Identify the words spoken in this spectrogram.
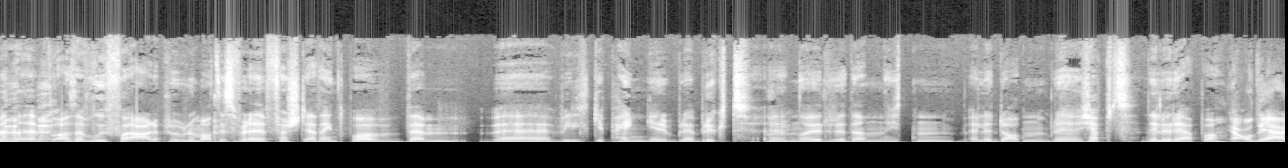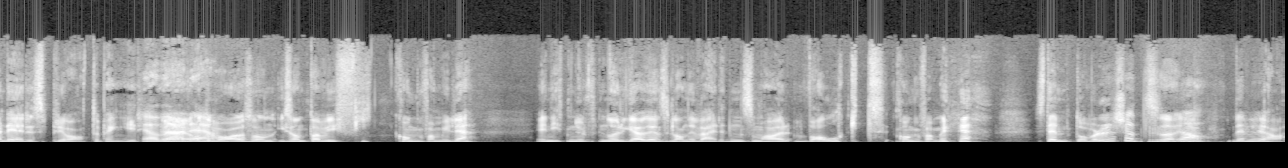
men eh, altså, hvorfor er det problematisk? For det første jeg tenkte på, hvem, eh, hvilke penger ble brukt Mm. når den hytten, eller da den ble kjøpt? Det lurer jeg på. Ja, Og det er deres private penger. Ja, det er det, og det var jo sånn, ikke sant, Da vi fikk kongefamilie i 19, Norge er jo det eneste landet i verden som har valgt kongefamilie. Stemt over det, rett og slett. Så ja, det vil vi ha.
